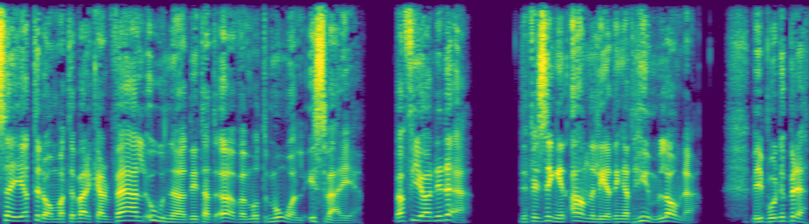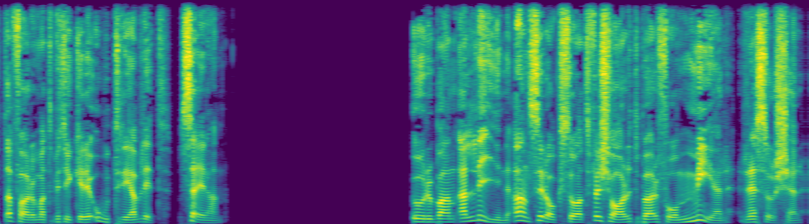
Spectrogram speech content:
Säga till dem att det verkar väl onödigt att öva mot mål i Sverige. Varför gör ni det? Det finns ingen anledning att hymla om det. Vi borde berätta för dem att vi tycker det är otrevligt, säger han. Urban Alin anser också att försvaret bör få mer resurser.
